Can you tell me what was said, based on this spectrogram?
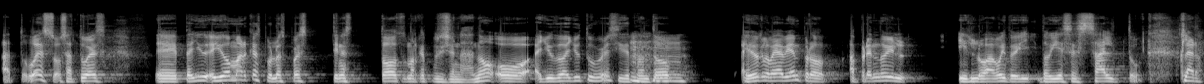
a todo eso. O sea, tú es, eh, te ayudo, ayudo a marcas, pero después tienes todas tus marcas posicionadas, ¿no? O ayudo a youtubers y de pronto Ujú. Claro.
